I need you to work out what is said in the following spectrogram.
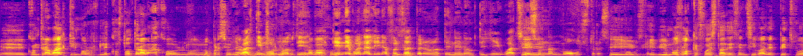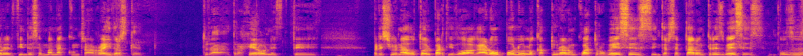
eh, contra Baltimore le costó trabajo, lo, lo presionaron. Baltimore no tiene, tiene, buena línea frontal, pero no tienen a un TJ Watt, que es un monstruo. y, vimos lo que fue esta defensiva de Pittsburgh el fin de semana contra Raiders, que trajeron este presionado todo el partido a Garópolo, lo capturaron cuatro veces, interceptaron tres veces, entonces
